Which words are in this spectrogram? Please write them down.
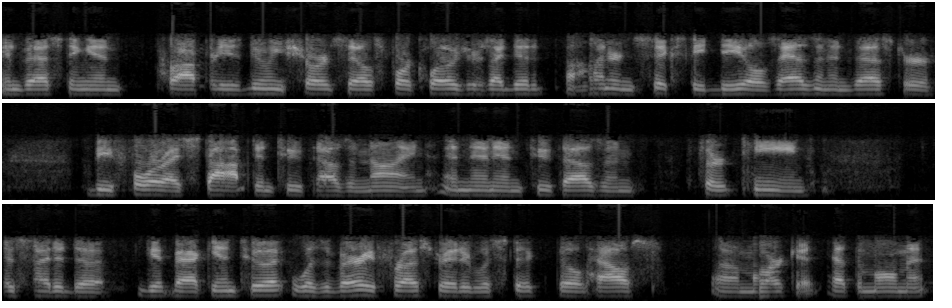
investing in properties, doing short sales, foreclosures. I did 160 deals as an investor before I stopped in 2009, and then in 2013 decided to get back into it. Was very frustrated with stick built house uh, market at the moment,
